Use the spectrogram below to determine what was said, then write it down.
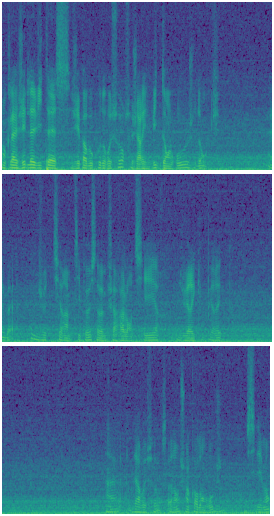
Donc là j'ai de la vitesse, j'ai pas beaucoup de ressources, j'arrive vite dans le rouge, donc eh ben, je tire un petit peu, ça va me faire ralentir. Je vais récupérer ah, la ressource. Ah non, je suis encore dans le rouge, décidément.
